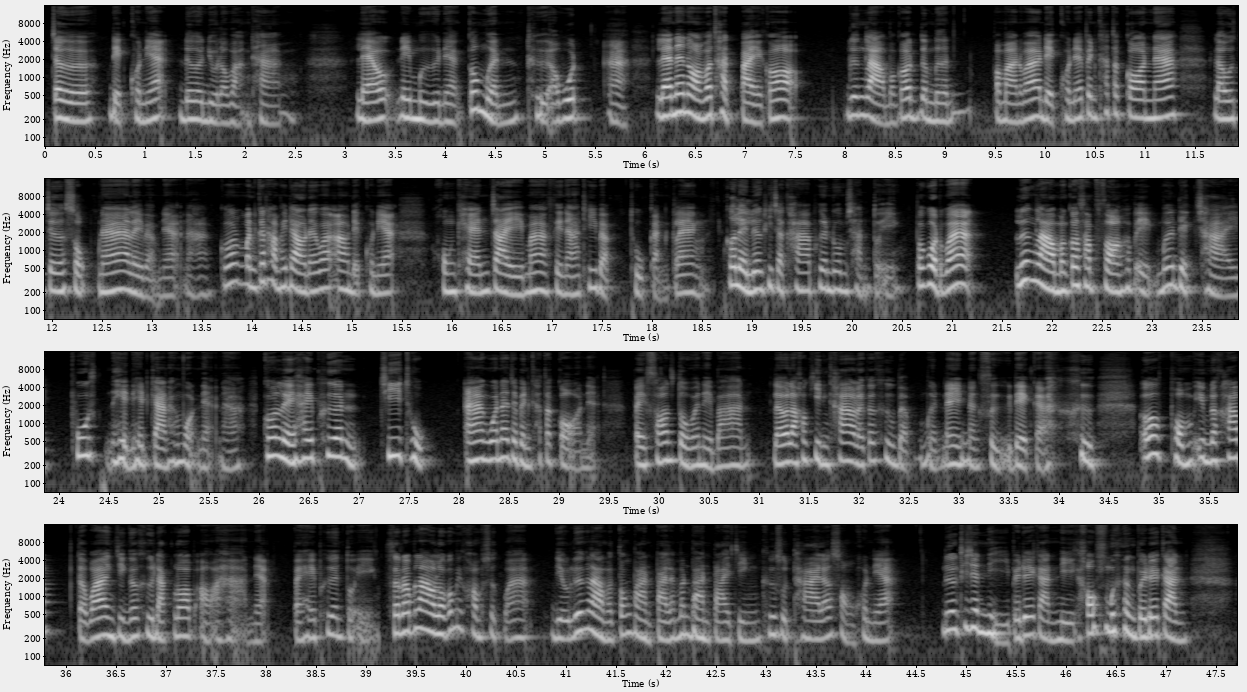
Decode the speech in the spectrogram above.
เจอเด็กคนนี้เดินอยู่ระหว่างทาง แล้วในมือเนี่ยก็เหมือนถืออาวุธอะและแน่นอนว่าถัดไปก็เรื่องราวมันก็ดำเนินประมาณว่าเด็กคนนี้เป็นฆาตกรนะ เราเจอศพหนะอะไรแบบเนี้ยนะคะก็มันก็ทำให้เดาได้ว่าอ้าวเด็กคนนี้คงแค้นใจมากเสินะที่แบบถูกกันแกล้ง ก็เลยเลือกที่จะฆ่าเพื่อนร่วมชั้นตัวเอง ปรากฏว่าเรื่องราวมันก็ซับซ้อนครับเอกเมื่อเด็กชาย ผู้เห็นเหตุการณ์ทั้งหมดเนี่ยนะก็เลยให้เพื่อนที่ถูกอ้างว่าน่าจะเป็นฆาตกรเนี่ยไปซ่อนตัวไว้ในบ้าน แล้วเวลาเขากินข้าวอะไรก็คือแบบเหมือนในหนังสือเด็กอะ่ะคือเออผมอิ่มแล้วครับ แต่ว่าจริงๆก็คือลักลอบเอาอาหารเนี่ยไปให้เพื่อนตัวเองสำหรับเราเราก็มีความรู้สึกว่าเดี๋ยวเรื่องราวมันต้องบานปลายแล้วมันบานปลายจริง คือสุดท้ายแล้วสองคนเนี้ยเลือกที่จะหนีไปด้วยกันหนีเข้าเมืองไปด้วยกัน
